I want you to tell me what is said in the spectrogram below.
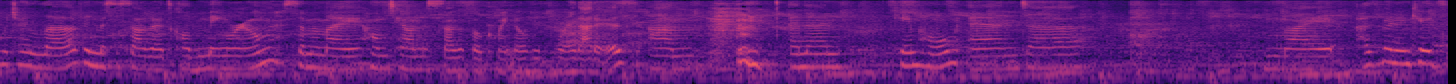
which I love in Mississauga. It's called Ming Room. Some of my hometown Mississauga folk might know who, where that is. Um, and then came home and uh, my husband and kids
